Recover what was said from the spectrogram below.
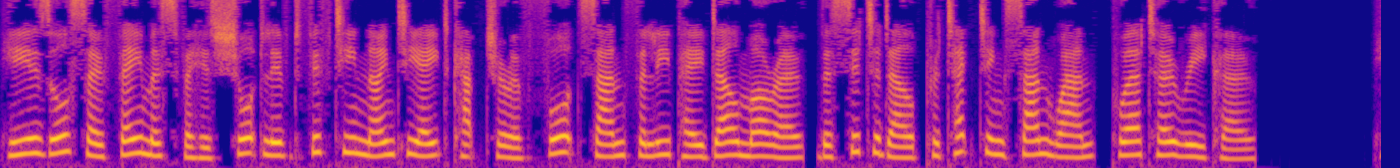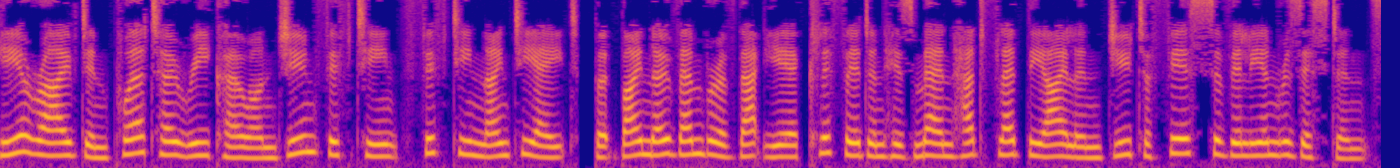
He is also famous for his short-lived 1598 capture of Fort San Felipe del Morro, the citadel protecting San Juan, Puerto Rico. He arrived in Puerto Rico on June 15, 1598, but by November of that year Clifford and his men had fled the island due to fierce civilian resistance.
